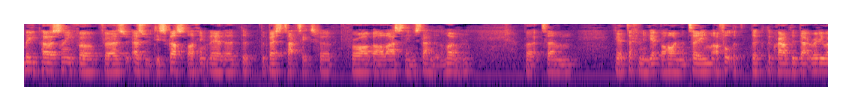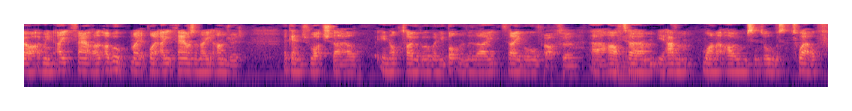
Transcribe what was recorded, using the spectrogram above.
me personally, for, for as, as we've discussed, I think they're the, the, the best tactics for, for Argyle as things stand at the moment. But um, yeah, definitely get behind the team. I thought that the, the crowd did that really well. I mean, eight thousand. I will make a point: eight thousand eight hundred against Rochdale in October when you're bottom of the table Half turn. uh, half Yeah. term. You haven't won at home since August the 12th.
